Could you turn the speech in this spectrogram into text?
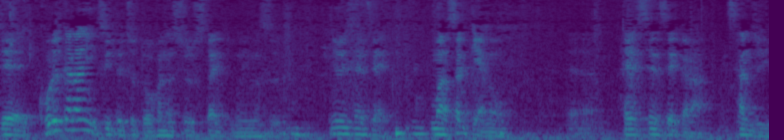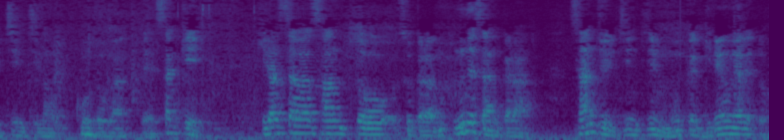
でこれからについてちょっとお話をしたいと思います。井上先生、まあ、さっきあの、えー林先生から31日の行動があってさっき平沢さんとそれから宗さんから31日にももう一回議連をやれと。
